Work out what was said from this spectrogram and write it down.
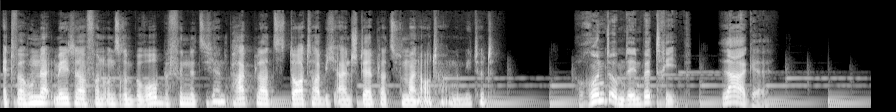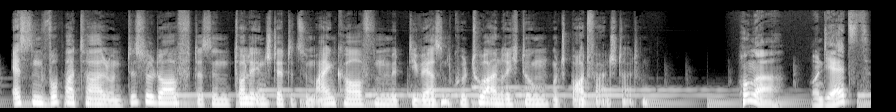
Etwa 100 Meter von unserem Büro befindet sich ein Parkplatz, dort habe ich einen Stellplatz für mein Auto angemietet. Rund um den Betrieb. Lage. Essen, Wuppertal und Düsseldorf, das sind tolle Innenstädte zum Einkaufen mit diversen Kultureinrichtungen und Sportveranstaltungen. Hunger. Und jetzt?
